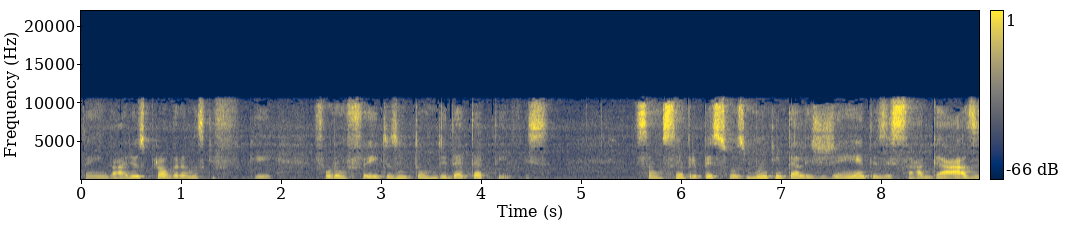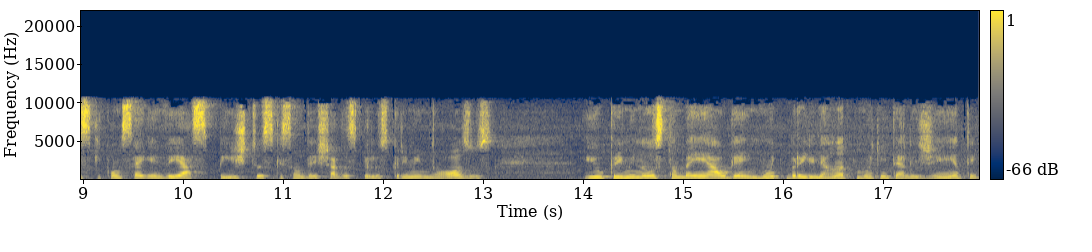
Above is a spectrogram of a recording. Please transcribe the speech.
Tem vários programas que, que foram feitos em torno de detetives. São sempre pessoas muito inteligentes e sagazes que conseguem ver as pistas que são deixadas pelos criminosos. E o criminoso também é alguém muito brilhante, muito inteligente,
